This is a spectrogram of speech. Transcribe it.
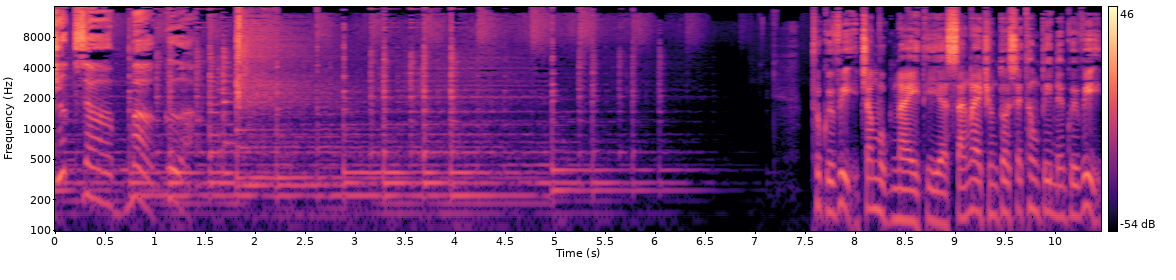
trước giờ mở cửa. Thưa quý vị, trong mục này thì à, sáng nay chúng tôi sẽ thông tin đến quý vị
